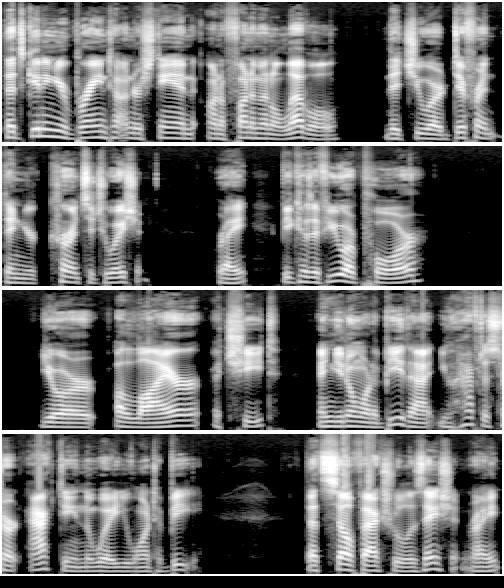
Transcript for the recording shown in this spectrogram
That's getting your brain to understand on a fundamental level that you are different than your current situation, right? Because if you are poor, you're a liar, a cheat, and you don't want to be that, you have to start acting the way you want to be. That's self actualization, right?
